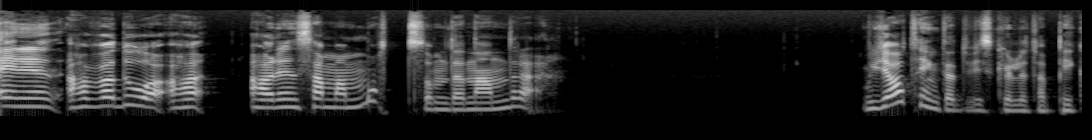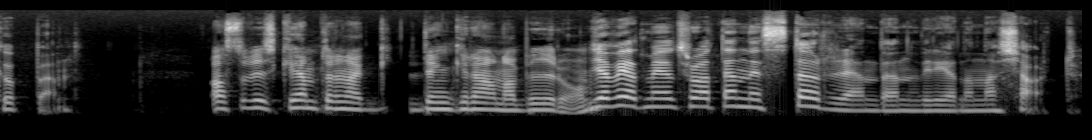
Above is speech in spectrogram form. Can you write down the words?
Är den, har, vadå, har, har den samma mått som den andra? Jag tänkte att vi skulle ta pickuppen. Alltså vi ska hämta den, här, den gröna byrån. Jag vet, men jag tror att den är större än den vi redan har kört.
